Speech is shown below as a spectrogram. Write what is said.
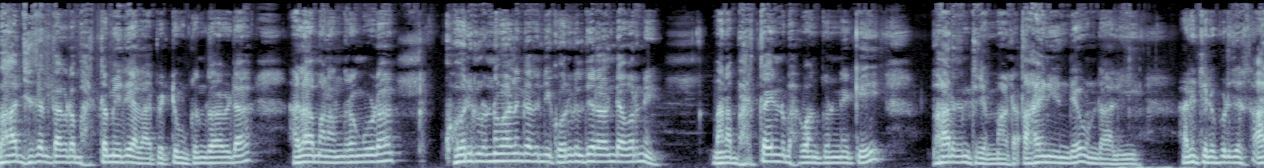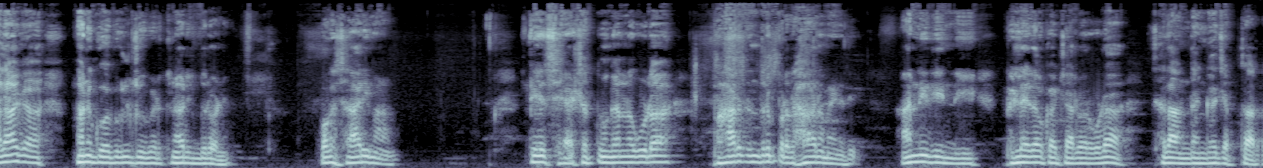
బాధ్యతంతా కూడా భర్త మీదే అలా పెట్టి ఉంటుందో ఆవిడ. అలా మనందరం కూడా కోరికలు ఉన్నవాళ్ళం కదండి. కోరికలు తీరాలంటే ఎవరిని? మన భర్త అయిన భగవంతునికి భారతంత్రి అన్నమాట ఆయన ఇందే ఉండాలి అని తెలుపుడు చేస్తారు అలాగా మన గోపికలు చూపెడుతున్నారు ఇందులోని. ఒకసారి మనం అంటే శేషత్వం కన్నా కూడా పారతంత్రం ప్రధానమైనది. అన్ని దీన్ని పిల్లలకాచార్య వారు కూడా చాలా అందంగా చెప్తారు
